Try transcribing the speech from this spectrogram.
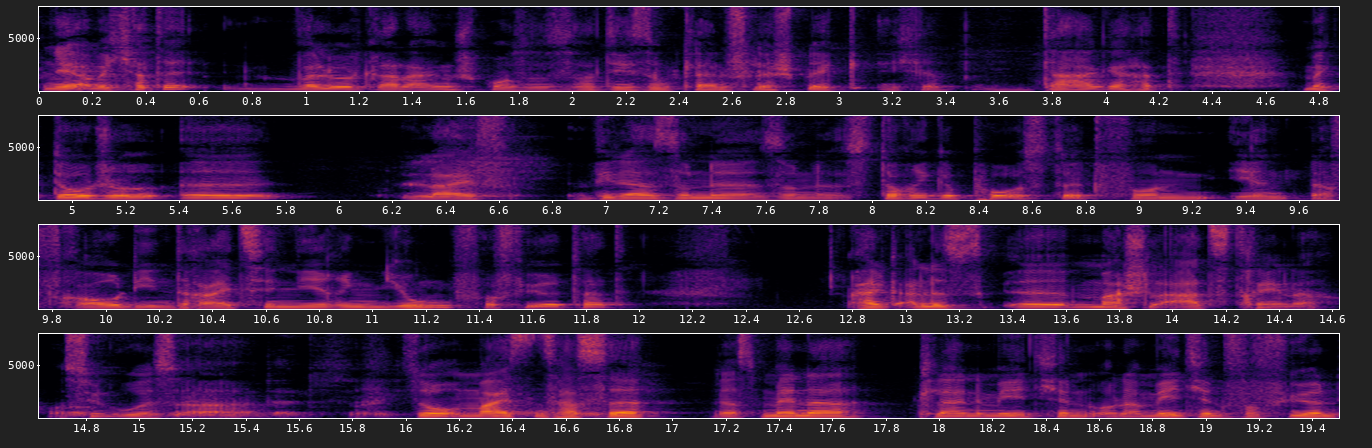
Nee, aber ich hatte, weil du gerade angesprochen hast, hatte ich so einen kleinen Flashback. Ich habe Tage hat McDojo äh, live wieder so eine, so eine Story gepostet von irgendeiner Frau, die einen 13-jährigen Jungen verführt hat. Halt alles äh, Martial Arts Trainer aus den USA. So, und meistens hast du, dass Männer kleine Mädchen oder Mädchen verführen.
